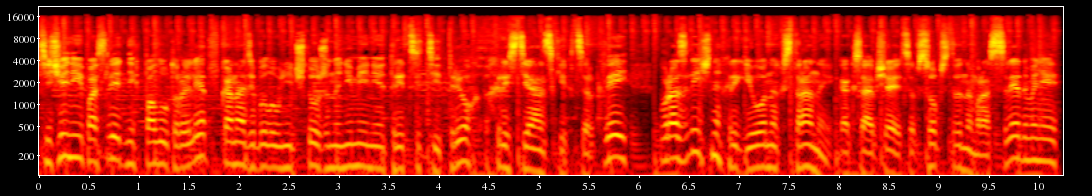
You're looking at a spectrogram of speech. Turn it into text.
В течение последних полутора лет в Канаде было уничтожено не менее 33 христианских церквей в различных регионах страны, как сообщается в собственном расследовании,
